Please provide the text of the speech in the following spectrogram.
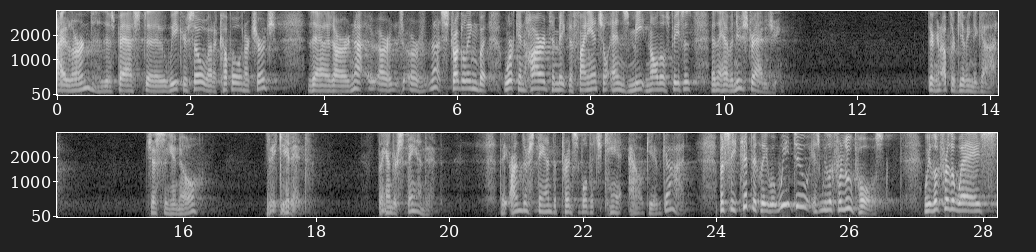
I learned this past uh, week or so about a couple in our church that are not, are, are not struggling, but working hard to make the financial ends meet and all those pieces, and they have a new strategy. They're going to up their giving to God. Just so you know, they get it, they understand it. They understand the principle that you can't outgive God. But see, typically what we do is we look for loopholes. We look for the ways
